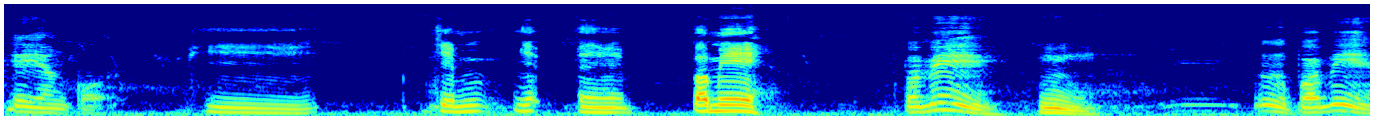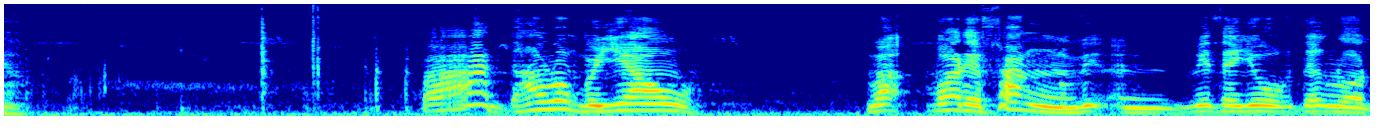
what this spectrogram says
เก้ยังก่อนพี่เจมเนี่ยเอ่อปะเมปะเม่อืมเออปะเม่ป้าดเฮาลงไปเหยาว่าบ่ได้ฟังวิอันวิทยุเตึงรถ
